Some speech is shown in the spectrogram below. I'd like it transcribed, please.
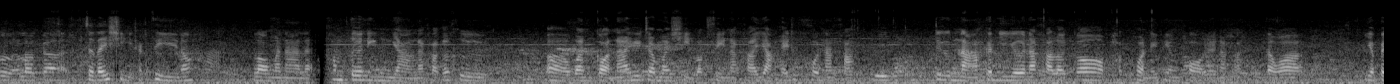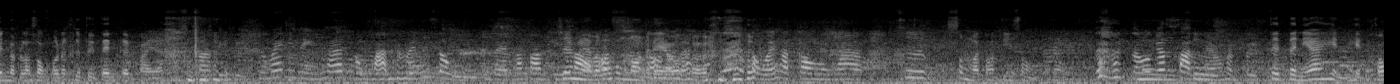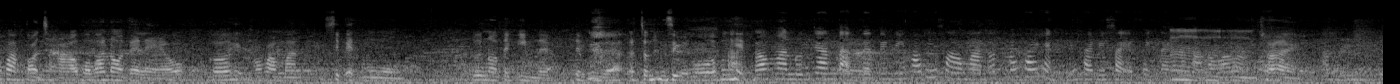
แล้วเราก็จะได้ฉีดทักทีเนาะ ค่ะรอมานานแล้วคำเตือนอีกหนึ่งอย่างนะคะก็คือเอ่อวันก่อนหน้าที่จะมาฉีดวัคซีนนะคะ อยากให้ทุกคนนะคะ ดื่มน้ำกันเยอะๆนะคะ แล้วก็พักผ่อนให้เพียงพอเลยนะคะ แต่ว่าอย่าเป็นแบบเราสองคนนะคือตื่นเต้นเกินไปนะคะตอนตีสี่คือไม่จริงๆถ้าโรงพยาบาลมันไม่ได้ส่งเสร็จมาตอนตีใช่ไหมสองเราก็คงนอนไปแล้วเออส่งไว้คัดกรองลงมากคือส่งมาตอนตีสองก็ได้แล้วมันก็สั่นแล้วคนตื่นแต่แต่เนี้ยเห็นเห็นข้อความตอนเช้า เพราะว่านอนไปแล้ว ก็เห็นข้อความมา11โมง คือนอนเต็มอิ่มเลยอะเต็มอิ่มเลยอะจนถึง11โมงก็เพิ่งเห็น ก็มาลุ้นกันแต่แต่จริงๆเท่าที่ซาวมาก็ไม่ค่อยเห็นมีใครมีใส่เอฟเฟกต์อะไรอืมนะคะอืแต่มว่าอืแบบมใช่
